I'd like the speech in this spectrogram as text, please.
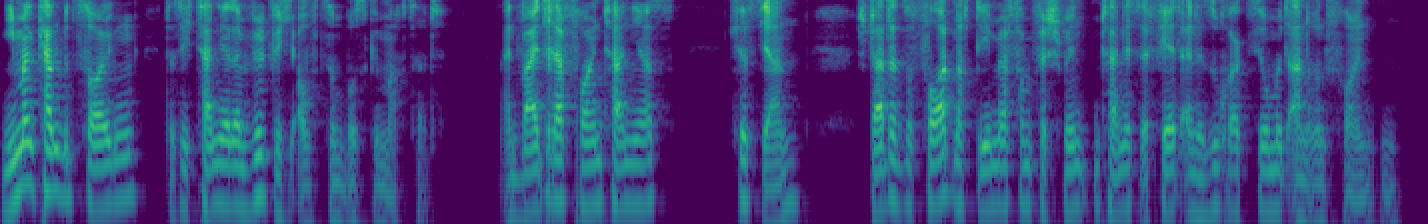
Niemand kann bezeugen, dass sich Tanja dann wirklich auf zum Bus gemacht hat. Ein weiterer Freund Tanjas, Christian, startet sofort, nachdem er vom Verschwinden Tanjas erfährt, eine Suchaktion mit anderen Freunden.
